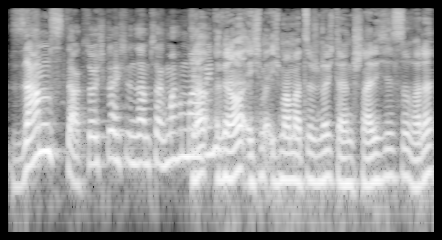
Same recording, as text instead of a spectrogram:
Samstag, soll ich gleich den Samstag machen, Ja, Marvin? genau. Ich, ich mach mal zwischendurch, dann schneide ich es so, warte.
